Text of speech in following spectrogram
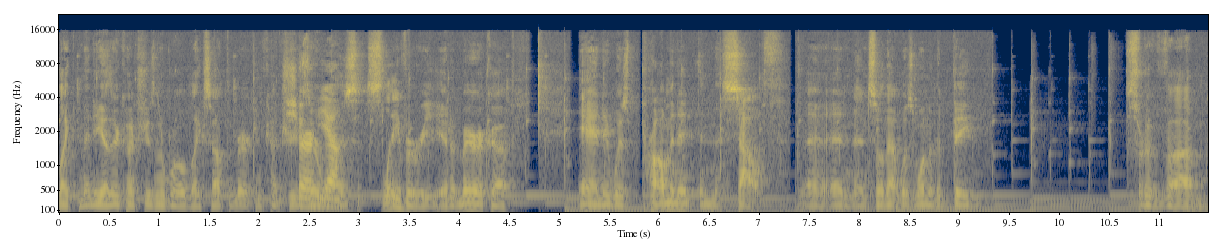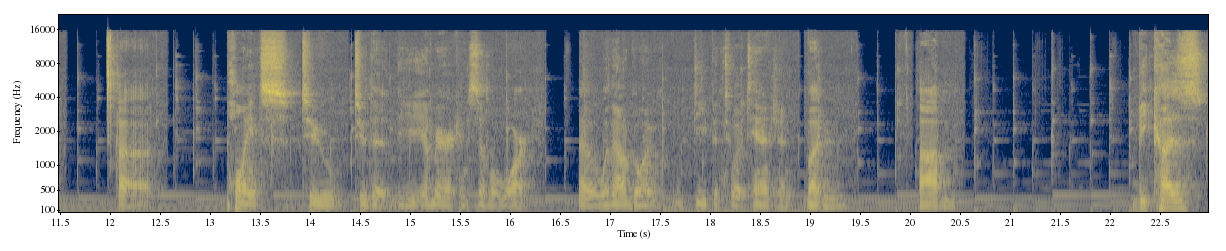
like many other countries in the world, like South American countries, Sure, there yeah. was slavery in America, and it was prominent in the South, and and, so that was one of the big sort of um, uh, points to to the the American Civil War, uh, without going deep into a tangent, but. Um, because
